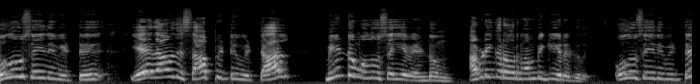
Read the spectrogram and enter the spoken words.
உதவு செய்துவிட்டு ஏதாவது சாப்பிட்டு விட்டால் மீண்டும் உதவு செய்ய வேண்டும் அப்படிங்கிற ஒரு நம்பிக்கை இருக்குது. உதவு செய்து விட்டு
